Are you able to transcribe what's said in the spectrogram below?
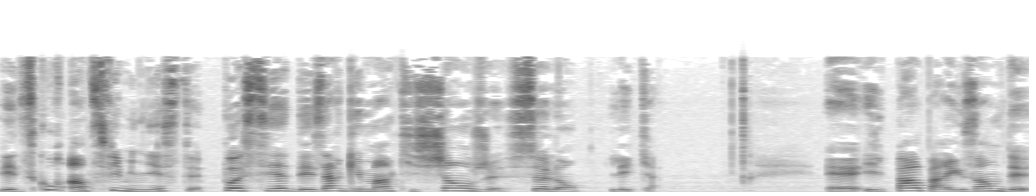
Les discours antiféministes possèdent des arguments qui changent selon les cas. Euh, ils parlent par exemple de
